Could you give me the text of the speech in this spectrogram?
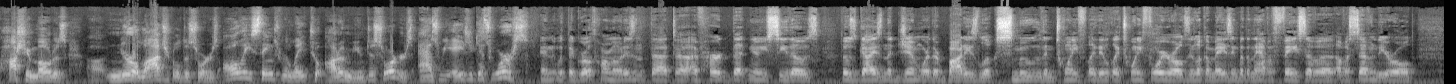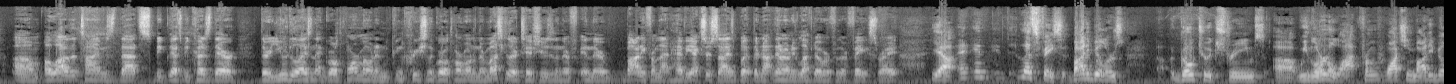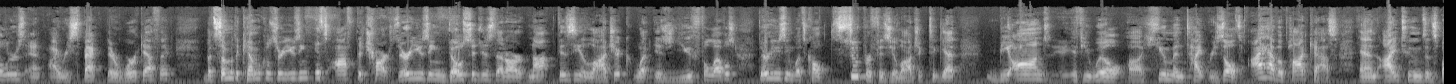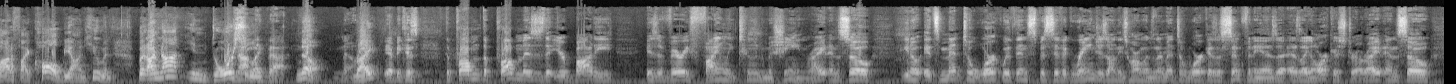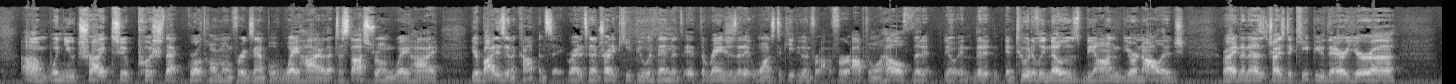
Hashimoto's, uh, neurological disorders. All these things relate to autoimmune disorders. As we age, it gets worse. And with the growth hormone, isn't that uh, I've heard that you know you see those those guys in the gym where their bodies look smooth and twenty like they look like twenty four year olds and they look amazing, but then they have a face of a of a seventy year old. Um, a lot of the times that's be- that's because they're they're utilizing that growth hormone and increasing the growth hormone in their muscular tissues and in their in their body from that heavy exercise, but they're not they don't have any left over for their face, right? Yeah, and, and let's face it, bodybuilders uh, go to extremes. Uh, we learn a lot from watching bodybuilders, and I respect their work ethic. But some of the chemicals they're using, it's off the charts. They're using dosages that are not physiologic, what is youthful levels. They're using what's called super physiologic to get beyond, if you will, uh, human type results. I have a podcast and iTunes and Spotify called Beyond Human, but I'm not endorsing. Not like that. No. No. Right? Yeah, because the problem the problem is is that your body is a very finely tuned machine, right? And so you know it's meant to work within specific ranges on these hormones and they're meant to work as a symphony as, a, as like an orchestra right and so um, when you try to push that growth hormone for example way high or that testosterone way high your body's going to compensate right it's going to try to keep you within it, it, the ranges that it wants to keep you in for, for optimal health that it you know in, that it intuitively knows beyond your knowledge right and as it tries to keep you there you're uh,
